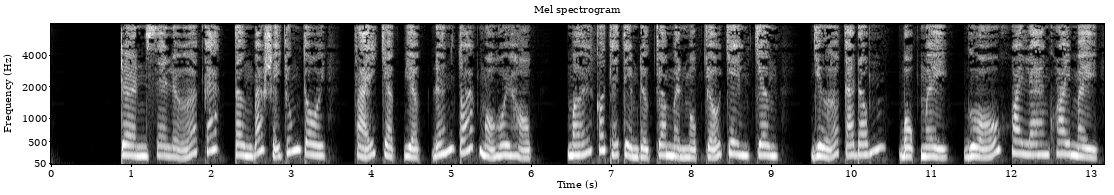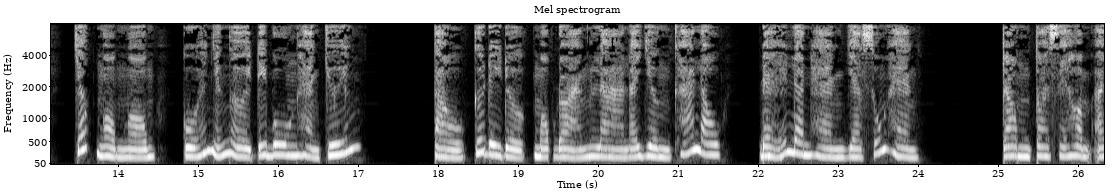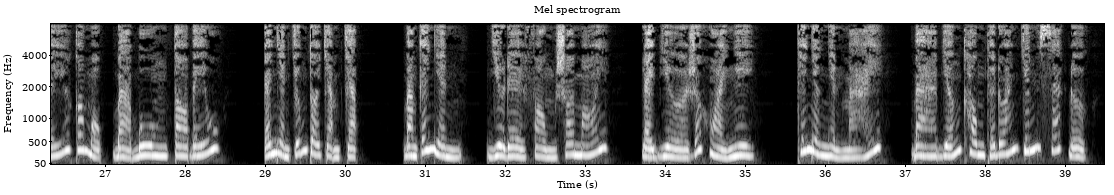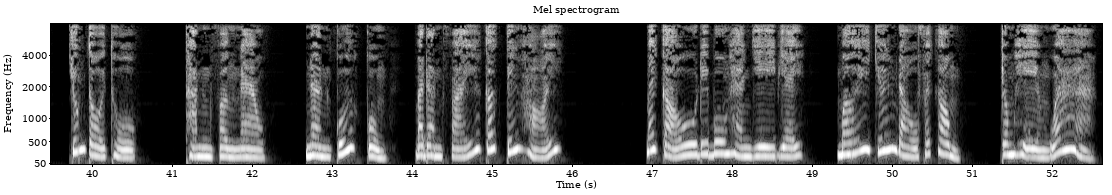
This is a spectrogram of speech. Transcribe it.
Trên xe lửa, các tân bác sĩ chúng tôi phải chật vật đến toát mồ hôi hột mới có thể tìm được cho mình một chỗ chen chân giữa cả đống bột mì, gỗ, khoai lang, khoai mì, chất ngồn ngộn của những người đi buôn hàng chuyến. Tàu cứ đi được một đoạn là lại dừng khá lâu để lên hàng và xuống hàng. Trong toa xe hôm ấy có một bà buôn to béo, đã nhìn chúng tôi chầm chập bằng cái nhìn vừa đề phòng soi mói, lại vừa rất hoài nghi. Thế nhưng nhìn mãi, bà vẫn không thể đoán chính xác được chúng tôi thuộc thành phần nào, nên cuối cùng bà đành phải cất tiếng hỏi. Mấy cậu đi buôn hàng gì vậy? Mới chuyến đầu phải không? Trông hiền quá à.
